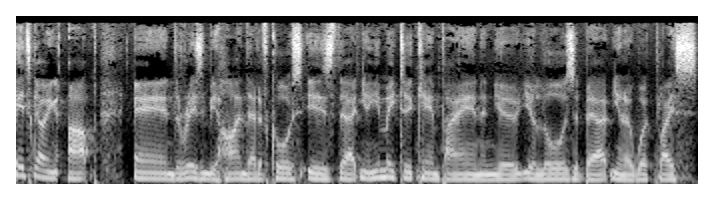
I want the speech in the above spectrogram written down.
It's going up, and the reason behind that, of course, is that you know your Me Too campaign and your your laws about you know workplace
